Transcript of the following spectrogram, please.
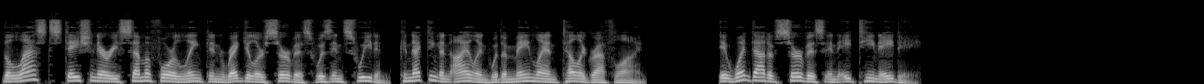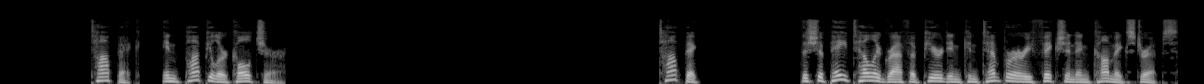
The last stationary semaphore link in regular service was in Sweden, connecting an island with a mainland telegraph line. It went out of service in 1880. Topic: In popular culture. Topic: The Chappe telegraph appeared in contemporary fiction and comic strips.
